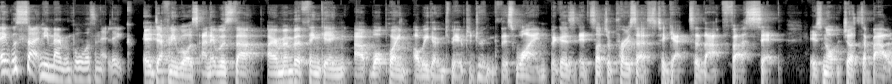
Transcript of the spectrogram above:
It was certainly memorable, wasn't it, Luke? It definitely was. And it was that I remember thinking, at what point are we going to be able to drink this wine? Because it's such a process to get to that first sip. It's not just about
